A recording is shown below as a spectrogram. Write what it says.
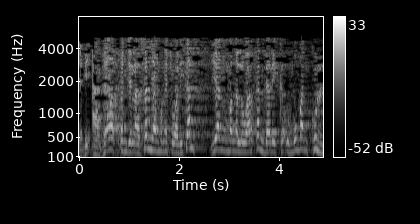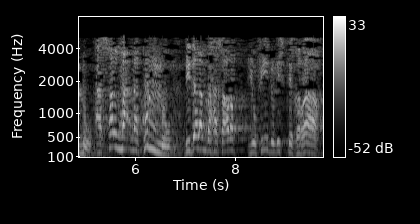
Jadi ada penjelasan yang mengecualikan yang mengeluarkan dari keumuman kullu. Asal makna kullu di dalam bahasa Arab yufidul istighraq.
